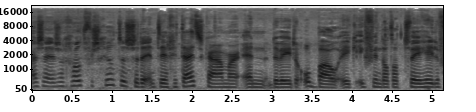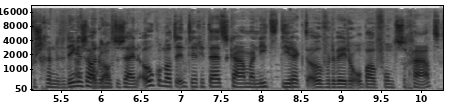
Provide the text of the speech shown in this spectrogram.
Er is een groot verschil tussen de integriteitskamer en de wederopbouw. Ik, ik vind dat dat twee hele verschillende dingen zouden moeten zijn. Ook omdat de integriteitskamer niet direct over de wederopbouwfondsen gaat.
